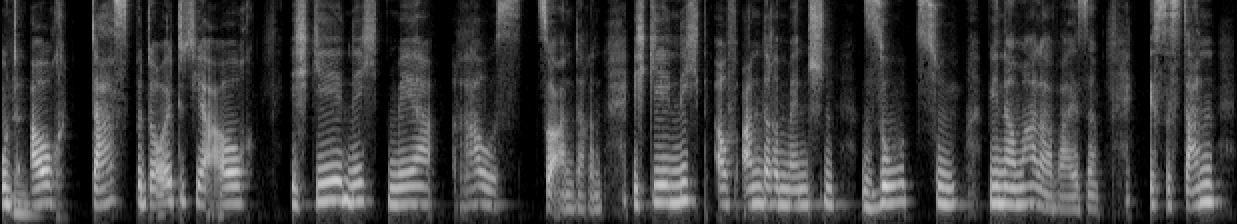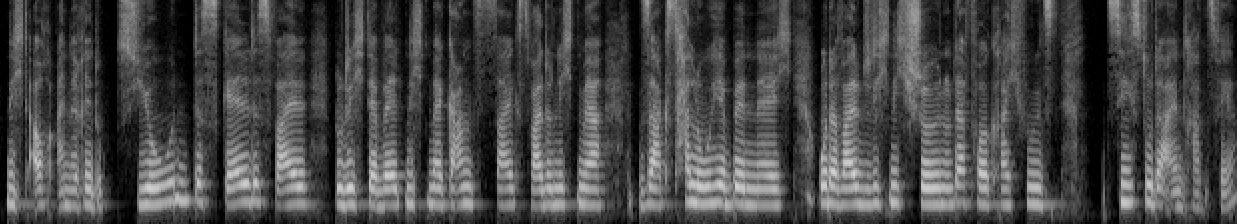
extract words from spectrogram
und Mhm. auch das bedeutet ja auch, ich gehe nicht mehr raus zu anderen. Ich gehe nicht auf andere Menschen so zu wie normalerweise. Ist es dann nicht auch eine Reduktion des Geldes, weil du dich der Welt nicht mehr ganz zeigst, weil du nicht mehr sagst, hallo, hier bin ich, oder weil du dich nicht schön und erfolgreich fühlst? Ziehst du da einen Transfer?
